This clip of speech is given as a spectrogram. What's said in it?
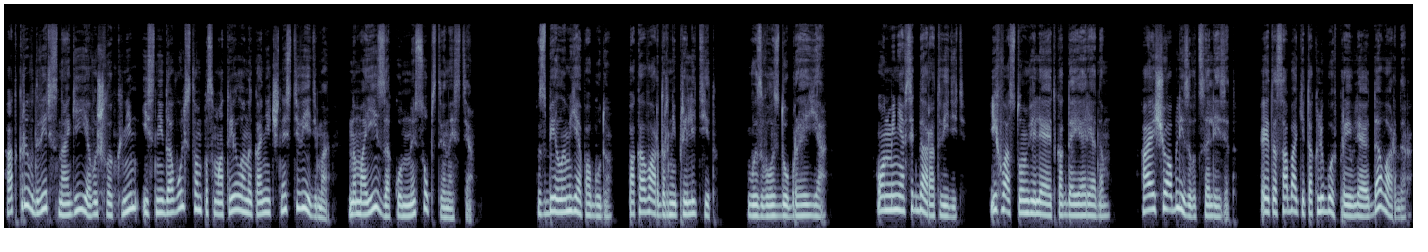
Открыв дверь с ноги, я вышла к ним и с недовольством посмотрела на конечность ведьмы, на моей законной собственности. «С белым я побуду, пока Вардер не прилетит», — вызвалась добрая я. Он меня всегда рад видеть. И хвостом виляет, когда я рядом. А еще облизываться лезет. Это собаки так любовь проявляют, да, Вардер?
